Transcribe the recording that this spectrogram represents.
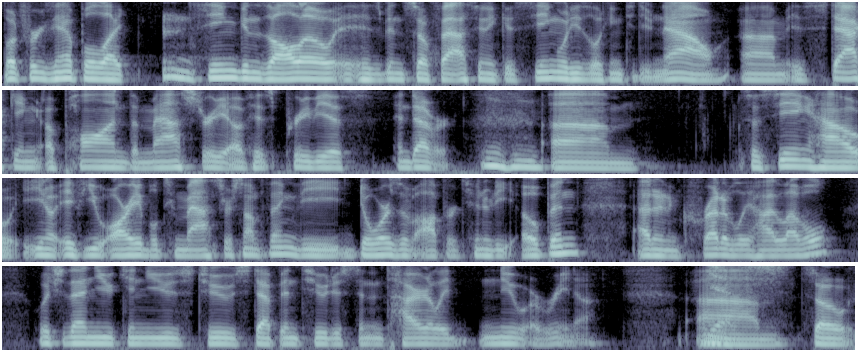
But for example, like seeing Gonzalo has been so fascinating because seeing what he's looking to do now um, is stacking upon the mastery of his previous endeavor. Mm-hmm. Um, so seeing how you know if you are able to master something, the doors of opportunity open at an incredibly high level, which then you can use to step into just an entirely new arena. Yes. Um, so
